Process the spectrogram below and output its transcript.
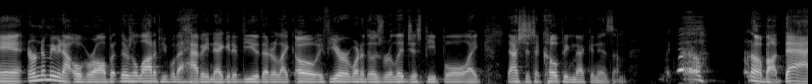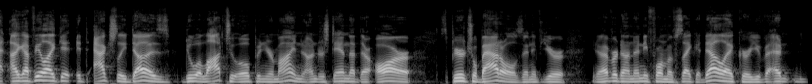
and or maybe not overall, but there's a lot of people that have a negative view that are like, oh, if you're one of those religious people, like that's just a coping mechanism. I'm like, well. I don't know about that. Like, I feel like it, it actually does do a lot to open your mind and understand that there are spiritual battles. And if you're, you know, ever done any form of psychedelic or you've had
